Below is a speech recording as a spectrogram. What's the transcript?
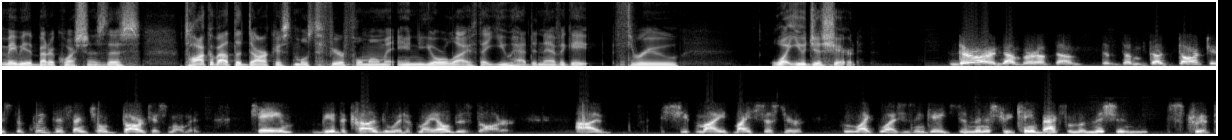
Maybe the better question is this Talk about the darkest, most fearful moment in your life that you had to navigate through what you just shared. There are a number of them. The, the, the darkest, the quintessential darkest moment came via the conduit of my eldest daughter. I, she, my, my sister, who likewise is engaged in ministry, came back from a mission trip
